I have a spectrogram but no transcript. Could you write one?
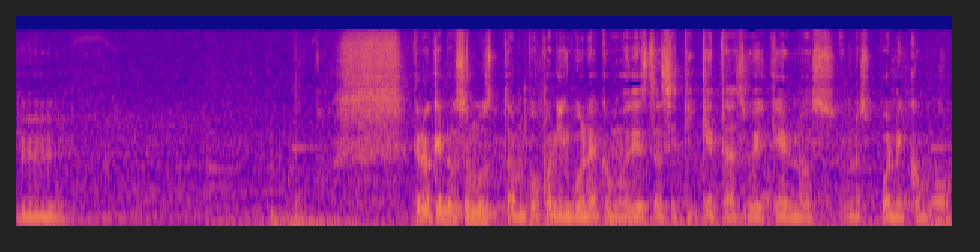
Mm. Creo que no somos tampoco ninguna como de estas etiquetas, güey, que nos, nos pone como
